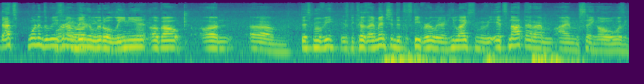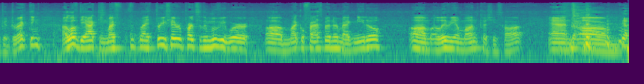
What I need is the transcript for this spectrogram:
That's one of the reasons I'm being a little lenient about on um, this movie is because I mentioned it to Steve earlier, and he likes the movie. It's not that I'm I'm saying oh it wasn't good directing. I love the acting. My f- my three favorite parts of the movie were uh, Michael Fassbender, Magneto, um, Olivia Munn because she's hot, and um, yeah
